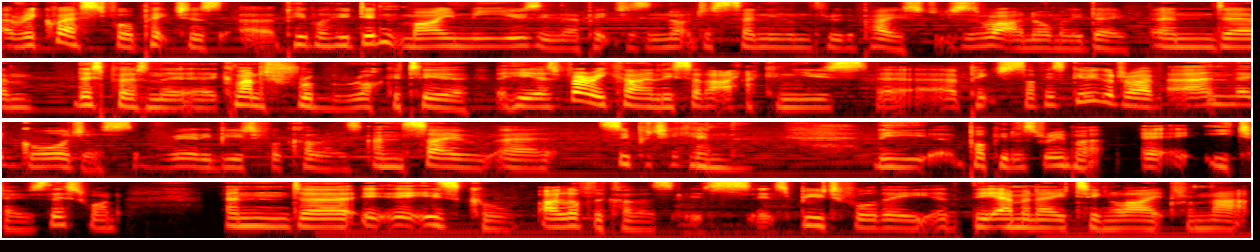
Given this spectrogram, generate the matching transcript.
a request for pictures, uh, people who didn't mind me using their pictures and not just sending them through the post, which is what I normally do. And um, this person, uh, Commander Shrub Rocketeer, he has very kindly said I can use uh, pictures off his Google Drive, and they're gorgeous, really beautiful colours. And so, uh, Super Chicken the popular streamer, he chose this one, and uh, it, it is cool. I love the colours. It's it's beautiful. The the emanating light from that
